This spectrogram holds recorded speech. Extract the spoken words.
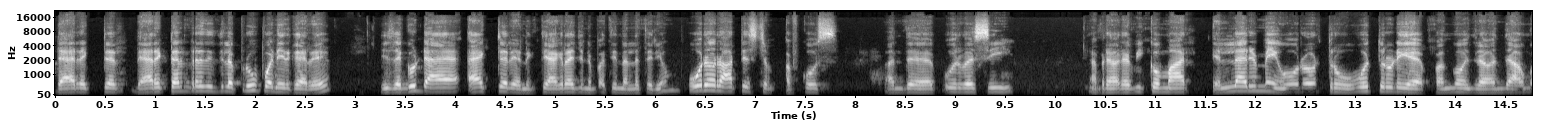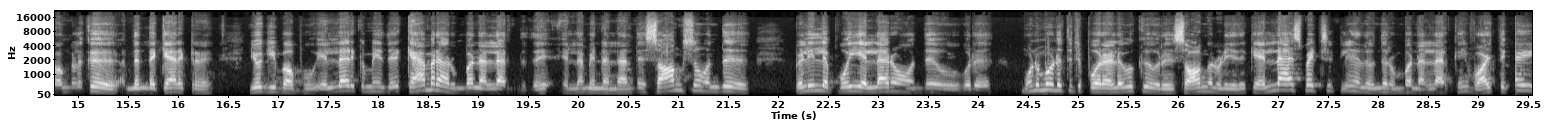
director டைரக்டர்ன்றது இதுல ப்ரூவ் பண்ணியிருக்காரு. இஸ் அ குட் ஆக்டர் எனக்கு தியாகராஜனை பத்தி நல்லா தெரியும். ஒரு ஒரு ஆர்டிஸ்டும் அஃப்கோர்ஸ் அந்த ஊர்வசி அப்புறம் ரவிக்குமார் எல்லாருமே ஒரு ஒருத்தர் ஒவ்வொருத்தருடைய பங்கும் இதுல வந்து அவங்கவுங்களுக்கு அந்தந்த கேரக்டர் யோகி பாபு எல்லாருக்குமே இது கேமரா ரொம்ப நல்லா இருந்தது. எல்லாமே நல்லா இருந்தது. சாங்ஸும் வந்து வெளியில போய் எல்லாரும் வந்து ஒரு முணுமுணுத்துட்டு போற அளவுக்கு ஒரு சாங்கனுடைய இதுக்கு எல்லா ஆஸ்பெக்ட்ஸ்லயும் அது வந்து ரொம்ப நல்லா இருக்கு. வாழ்த்துக்கள்.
